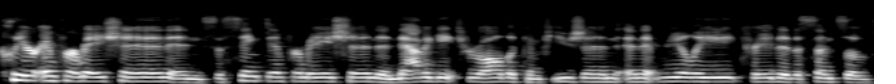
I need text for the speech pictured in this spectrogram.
clear information and succinct information and navigate through all the confusion and it really created a sense of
